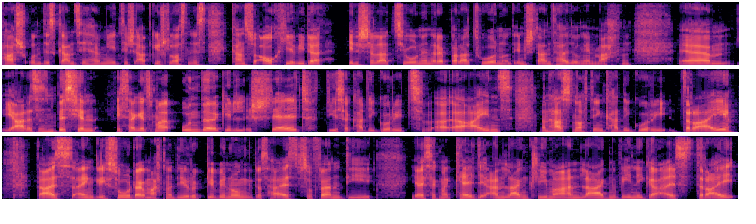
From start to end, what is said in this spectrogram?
hast und das Ganze hermetisch abgeschlossen ist, kannst du auch hier wieder Installationen, Reparaturen und Instandhaltungen machen. Ähm, ja, das ist ein bisschen, ich sage jetzt mal, untergestellt dieser Kategorie 1. Äh, Dann hast du noch den Kategorie 3. Da ist es eigentlich so, da macht man die Rückgewinnung. Das heißt, sofern die, ja, ich sag mal, Kälteanlagen, Klimaanlagen weniger als drei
